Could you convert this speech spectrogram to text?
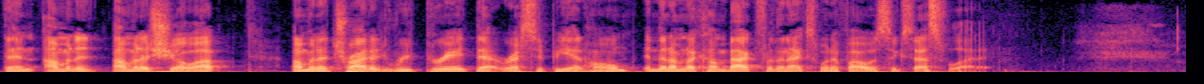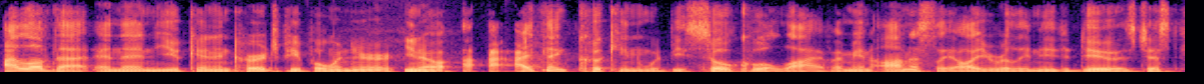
then I'm gonna I'm gonna show up. I'm gonna try to recreate that recipe at home, and then I'm gonna come back for the next one if I was successful at it. I love that. And then you can encourage people when you're, you know, I, I, think cooking would be so cool live. I mean, honestly, all you really need to do is just,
